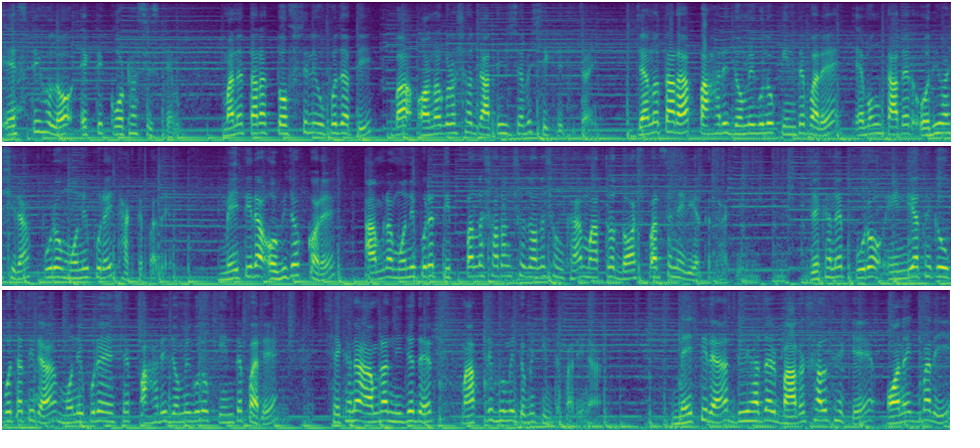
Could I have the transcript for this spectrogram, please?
এসটি হলো একটি কোঠা সিস্টেম। মানে তারা তফসিলি উপজাতি বা অনগ্রসর জাতি হিসেবে স্বীকৃতি চায়। যেন তারা পাহাড়ি জমিগুলো কিনতে পারে এবং তাদের অধিবাসীরা পুরো মণিপুরেই থাকতে পারে। মেইতিরা অভিযোগ করে, আমরা মণিপুরের তিপ্পান্ন শতাংশ জনসংখ্যা মাত্র দশ পার্সেন্ট এরিয়াতে থাকি। যেখানে পুরো ইন্ডিয়া থেকে উপজাতিরা মণিপুরে এসে পাহাড়ি জমিগুলো কিনতে পারে, সেখানে আমরা নিজেদের মাতৃভূমি জমি কিনতে পারি না। মেইতিরা দুই হাজার বারো সাল থেকে অনেকবারই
